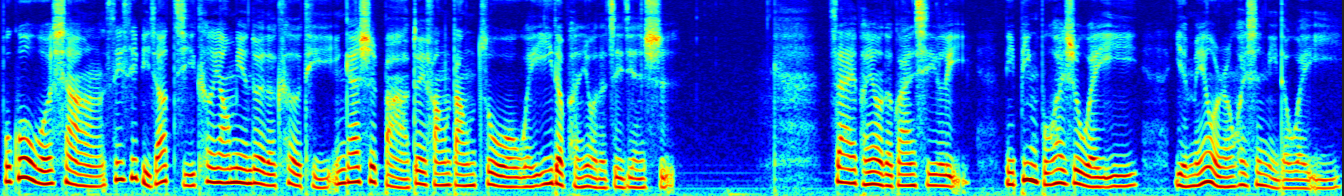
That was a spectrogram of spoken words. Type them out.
不过，我想 CC 比较即刻要面对的课题，应该是把对方当做唯一的朋友的这件事。在朋友的关系里，你并不会是唯一，也没有人会是你的唯一。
